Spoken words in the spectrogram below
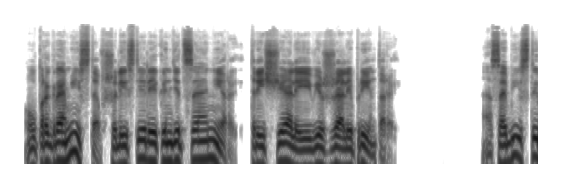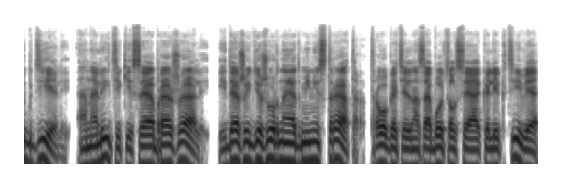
У программистов шелестели кондиционеры, трещали и визжали принтеры. Особисты бдели, аналитики соображали, и даже дежурный администратор трогательно заботился о коллективе,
